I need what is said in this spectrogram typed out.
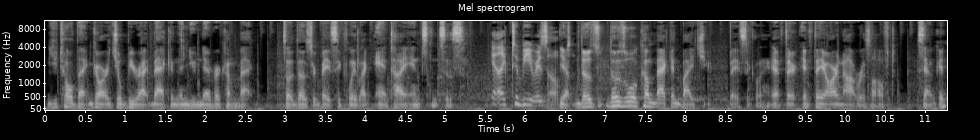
you told that guard you'll be right back and then you never come back. So those are basically like anti instances. yeah, like to be resolved. Yep, those those will come back and bite you basically if they're if they are not resolved. Sound good?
